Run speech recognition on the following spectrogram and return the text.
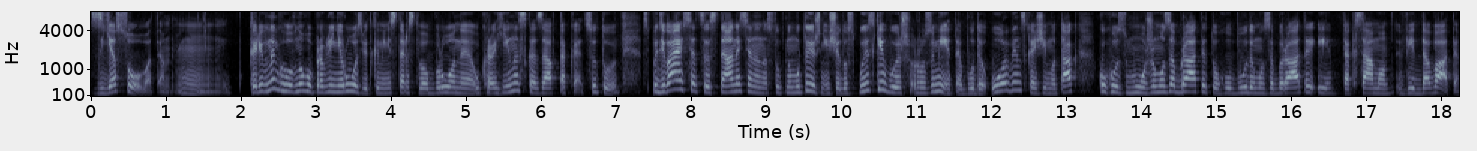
з'ясовувати. Керівник головного управління розвідки Міністерства оборони України сказав таке: цитую: сподіваюся, це станеться на наступному тижні. Щодо списків, ви ж розумієте, буде обмін, скажімо так, кого зможемо забрати, того будемо забирати і так само віддавати.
